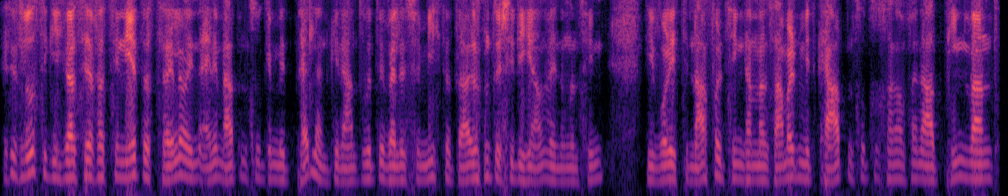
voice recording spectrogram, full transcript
Es ist lustig, ich war sehr fasziniert, dass Trello in einem Atemzug mit Padland genannt wurde, weil es für mich total unterschiedliche Anwendungen sind. Wie wollte ich die nachvollziehen kann? Man sammelt mit Karten sozusagen auf einer Art Pinwand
